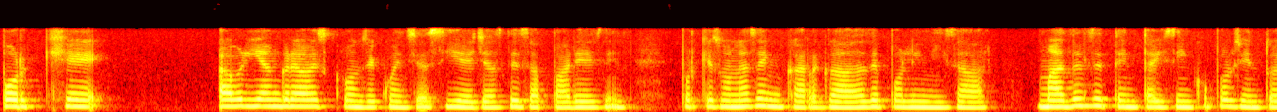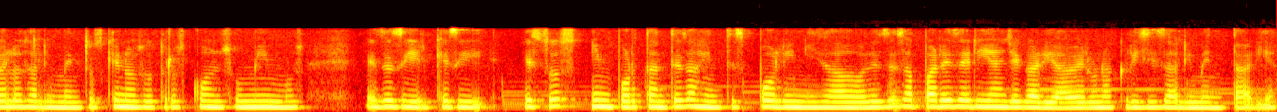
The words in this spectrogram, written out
Porque habrían graves consecuencias si ellas desaparecen, porque son las encargadas de polinizar más del 75% de los alimentos que nosotros consumimos. Es decir, que si estos importantes agentes polinizadores desaparecerían, llegaría a haber una crisis alimentaria.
